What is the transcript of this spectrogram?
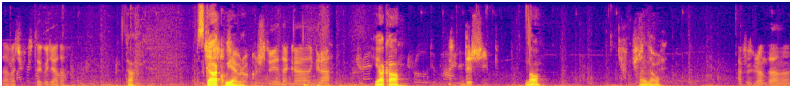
Dawać mi tego dziada. Tak. 10 Skakujemy. euro kosztuje taka gra Jaka? The Ship. No, Ja I pierdolę. know. A wygląda na...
